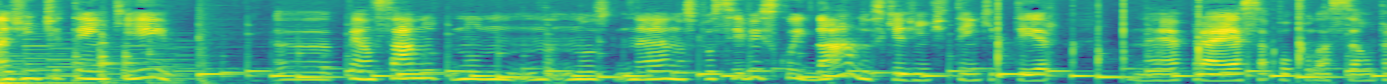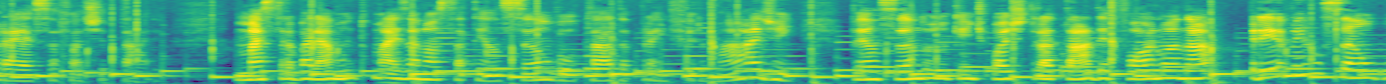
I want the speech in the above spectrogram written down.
a gente tem que uh, pensar no, no, no, nos, né, nos possíveis cuidados que a gente tem que ter né, para essa população, para essa faixa etária. Mas trabalhar muito mais a nossa atenção voltada para a enfermagem, pensando no que a gente pode tratar de forma na prevenção,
